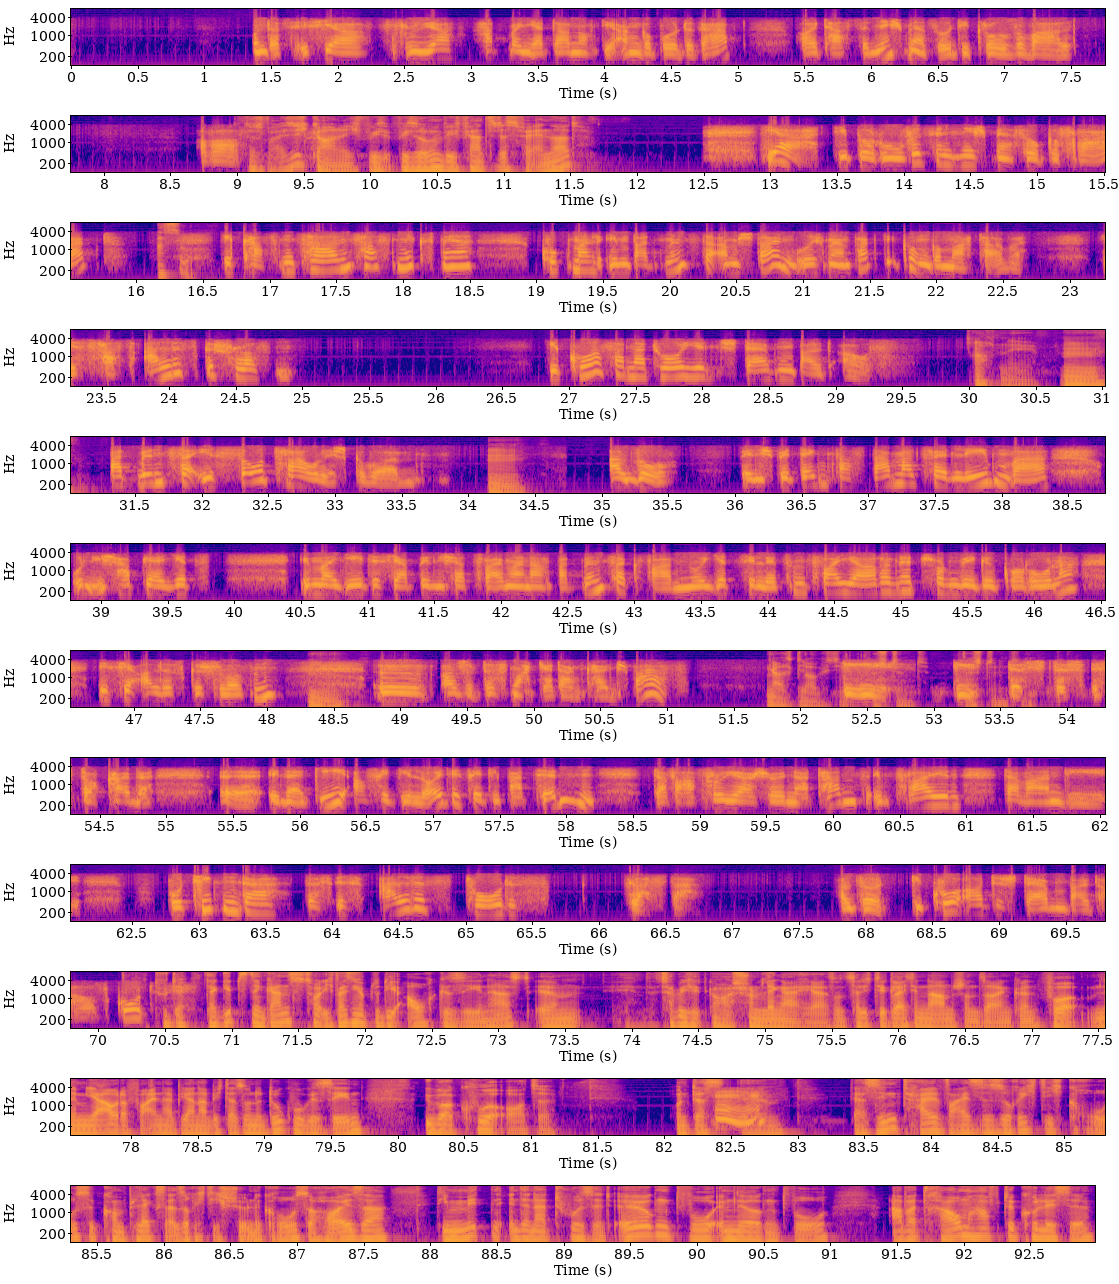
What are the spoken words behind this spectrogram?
Und das ist ja, früher hat man ja da noch die Angebote gehabt. Heute hast du nicht mehr so die große Wahl. Aber. Das weiß ich gar nicht. Wieso, inwiefern hat sich das verändert? Ja, die Berufe sind nicht mehr so gefragt. So. Die Kassen zahlen fast nichts mehr. Guck mal in Bad Münster am Stein, wo ich mein Praktikum gemacht habe, ist fast alles geschlossen. Die Kursanatorien sterben bald aus. Ach nee. Hm. Bad Münster ist so traurig geworden. Mhm. Also, wenn ich bedenke, was damals für ein Leben war, und ich habe ja jetzt immer jedes Jahr bin ich ja zweimal nach Bad Münster gefahren, nur jetzt die letzten zwei Jahre nicht, schon wegen Corona, ist ja alles geschlossen. Mhm. Äh, also das macht ja dann keinen Spaß. Das glaube ich dir. das stimmt. Die, das, stimmt. Das, das, ist doch keine äh, Energie, auch für die Leute, für die Patienten. Da war früher schöner Tanz im Freien, da waren die Boutiquen da. Das ist alles Todespflaster. Also die Kurorte sterben bald aus. Gut. Du, da da gibt es eine ganz tolle, ich weiß nicht, ob du die auch gesehen hast. Ähm, das habe ich oh, schon länger her, sonst hätte ich dir gleich den Namen schon sagen können. Vor einem Jahr oder vor eineinhalb Jahren habe ich da so eine Doku gesehen über Kurorte. Und das, mhm. äh, da sind teilweise so richtig große Komplexe, also richtig schöne große Häuser, die mitten in der Natur sind, irgendwo im Nirgendwo, aber traumhafte Kulisse.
